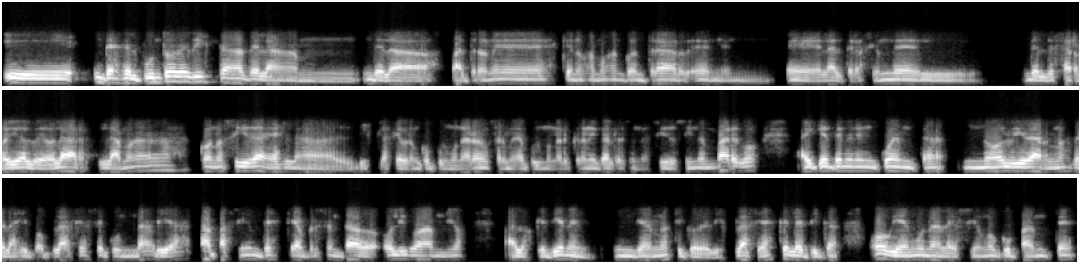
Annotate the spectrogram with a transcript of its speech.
Y desde el punto de vista de, la, los patrones que nos vamos a encontrar en, eh, la alteración del, del desarrollo alveolar. La más conocida es la displasia broncopulmonar o enfermedad pulmonar crónica del recién nacido. Sin embargo, hay que tener en cuenta no olvidarnos de las hipoplasias secundarias a pacientes que han presentado oligoamnios, a los que tienen un diagnóstico de displasia esquelética o bien una lesión ocupante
